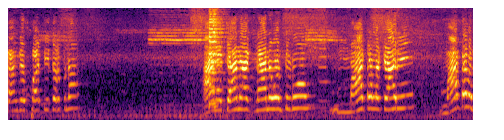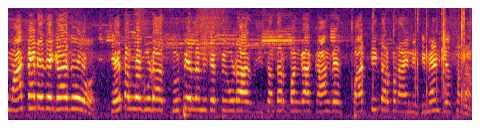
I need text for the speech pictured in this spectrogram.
కాంగ్రెస్ పార్టీ తరఫున. ఆయన చాలా జ్ఞానవంతుడు మాటల కారి మాటలు మాట్లాడేదే కాదు చేతల్లో కూడా చూపేయాలని చెప్పి కూడా ఈ సందర్భంగా కాంగ్రెస్ పార్టీ తరఫున ఆయన్ని డిమాండ్ చేస్తున్నాం.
